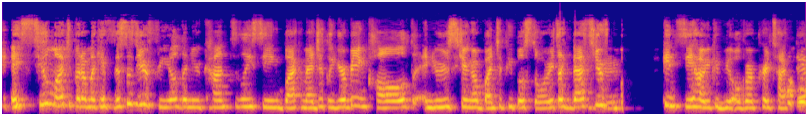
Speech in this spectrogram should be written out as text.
It's too much, but I'm like, if this is your field and you're constantly seeing black magic, like you're being called and you're just hearing a bunch of people's stories, like that's your Mhm. field. You can see how you could be overprotective.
